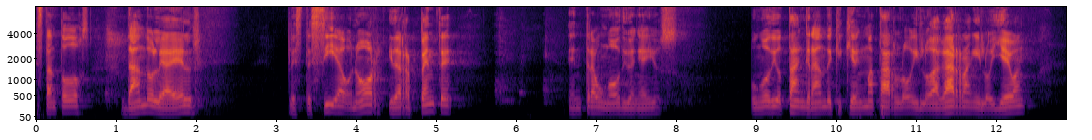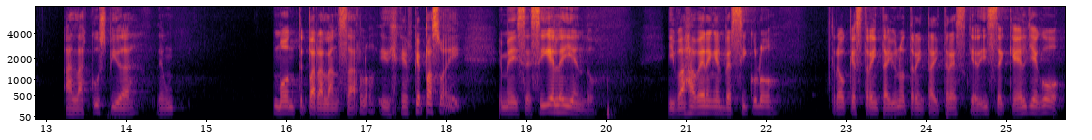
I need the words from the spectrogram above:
Están todos dándole a Él plestesía, honor, y de repente entra un odio en ellos. Un odio tan grande que quieren matarlo y lo agarran y lo llevan a la cúspida de un monte para lanzarlo. Y dije, ¿qué pasó ahí? Y me dice, sigue leyendo. Y vas a ver en el versículo, creo que es 31, 33, que dice que él llegó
